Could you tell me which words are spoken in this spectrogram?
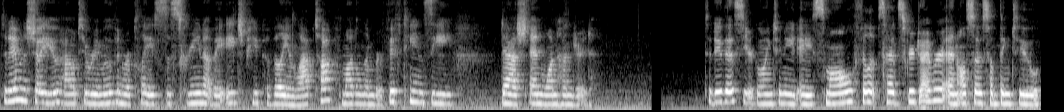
Today I'm going to show you how to remove and replace the screen of a HP Pavilion laptop model number 15Z-N100. To do this you're going to need a small Phillips head screwdriver and also something to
